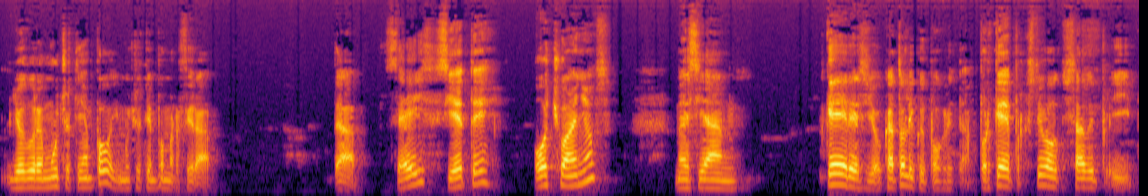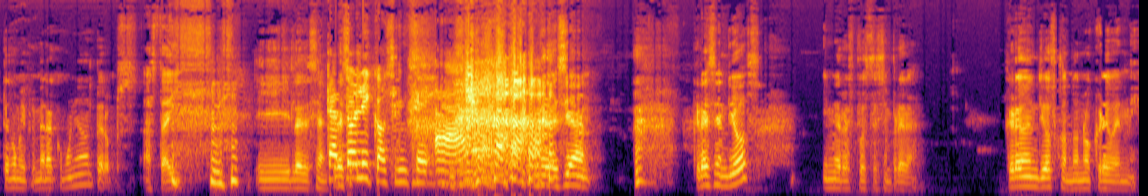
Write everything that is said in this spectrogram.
yo duré mucho tiempo, y mucho tiempo me refiero a, a seis, siete, ocho años, me decían, ¿qué eres yo? Católico hipócrita. ¿Por qué? Porque estoy bautizado y, y tengo mi primera comunión, pero pues hasta ahí. Y le decían. Católico sin fe. Ah. Y me decían, ¿crees en Dios? Y mi respuesta siempre era, creo en Dios cuando no creo en mí.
